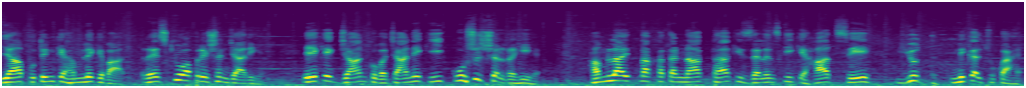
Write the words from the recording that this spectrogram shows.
यहाँ पुतिन के हमले के बाद रेस्क्यू ऑपरेशन जारी है। एक एक जान को बचाने की कोशिश चल रही है। हमला इतना खतरनाक था कि जेलेंस्की के हाथ से युद्ध निकल चुका है।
